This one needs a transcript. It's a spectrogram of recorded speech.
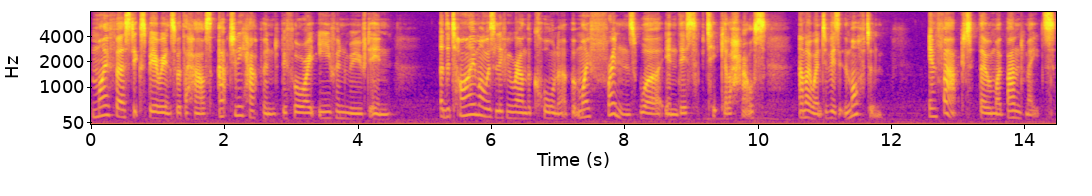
My first experience with the house actually happened before I even moved in. At the time, I was living around the corner, but my friends were in this particular house, and I went to visit them often. In fact, they were my bandmates,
